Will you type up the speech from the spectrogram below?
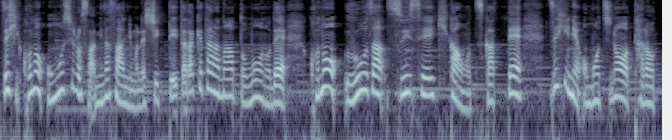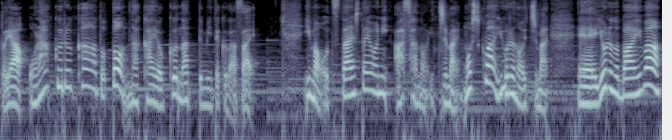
ぜひこの面白さ皆さんにもね、知っていただけたらなと思うので、この魚座水星期間を使って、ぜひね、お持ちのタロットやオラクルカードと仲良くなってみてください。今お伝えしたように朝の1枚、もしくは夜の1枚。えー、夜の場合は、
